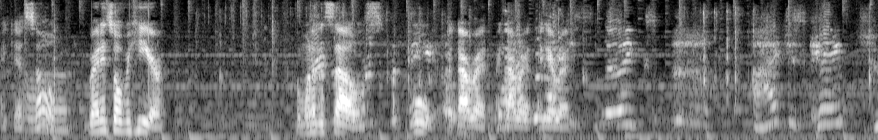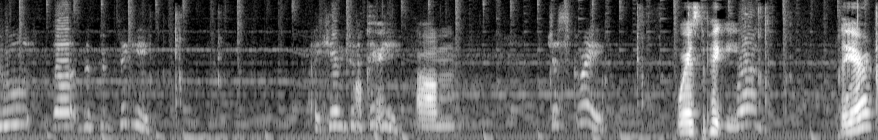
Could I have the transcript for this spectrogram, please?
I guess so. Uh, Red is over here. In one of the cells. Oh. I got red. I got red. I got red. I just, like, I just came to the the piggy. I came to the Okay. piggy. Um, Just great. where's the piggy? Run. There?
